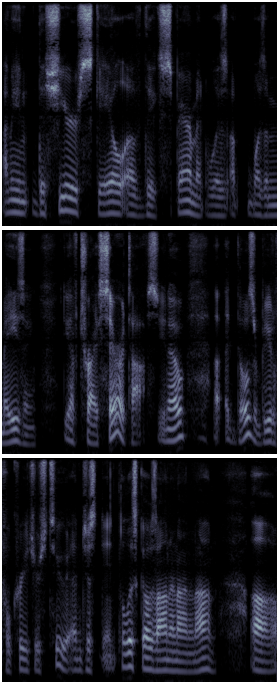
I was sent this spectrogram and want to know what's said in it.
I mean, the sheer scale of the experiment was uh, was amazing. You have Triceratops, you know, uh, those are beautiful creatures too, and just the list goes on and on and on. Uh,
